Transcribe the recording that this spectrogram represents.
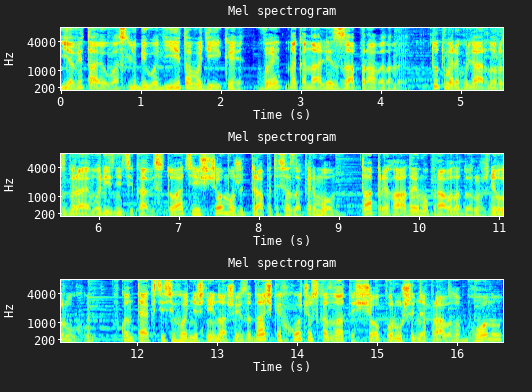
Я вітаю вас, любі водії та водійки. Ви на каналі за правилами. Тут ми регулярно розбираємо різні цікаві ситуації, що можуть трапитися за кермом, та пригадуємо правила дорожнього руху. В контексті сьогоднішньої нашої задачки хочу сказати, що порушення правил обгону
